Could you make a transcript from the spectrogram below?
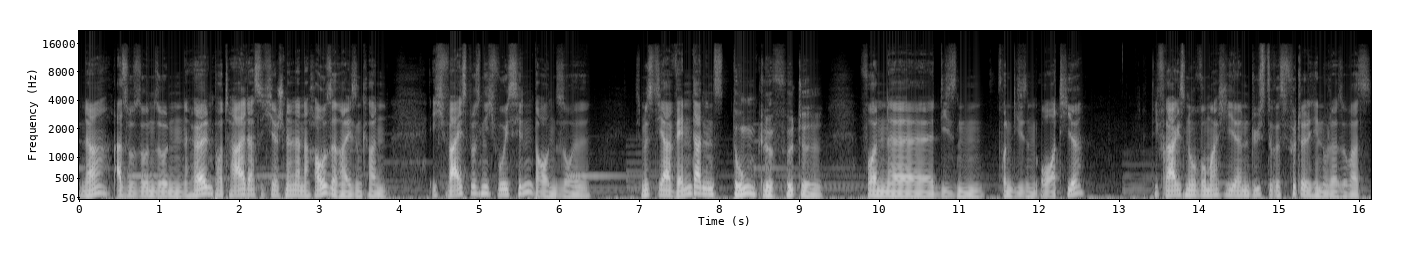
Na, also so, so ein Höllenportal, dass ich hier schneller nach Hause reisen kann. Ich weiß bloß nicht, wo ich es hinbauen soll. Ich müsste ja, wenn, dann ins dunkle Viertel von, äh, diesen, von diesem Ort hier. Die Frage ist nur, wo mache ich hier ein düsteres Viertel hin oder sowas?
